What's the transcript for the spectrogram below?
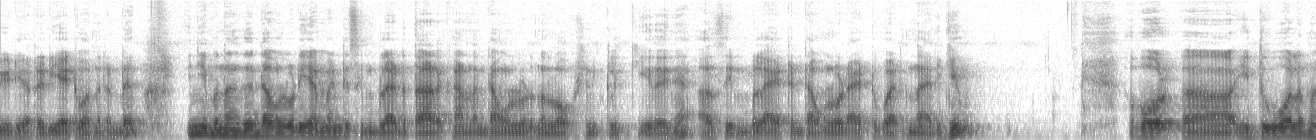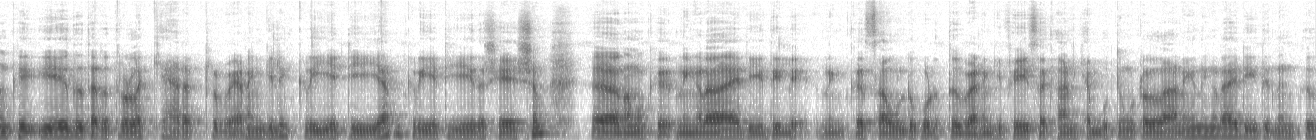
വീഡിയോ റെഡി ആയിട്ട് വന്നിട്ടുണ്ട്. ഇനിയിപ്പോൾ നിങ്ങൾക്ക് ഡൗൺലോഡ് ചെയ്യാൻ വേണ്ടി സിമ്പിളായിട്ട് താഴെ കാണുന്ന ഡൗൺലോഡ് എന്നുള്ള ഓപ്ഷൻ ക്ലിക്ക് ചെയ്ത് കഴിഞ്ഞാൽ അത് സിമ്പിളായിട്ട് ഡൗൺലോഡായിട്ട് വരുന്നതായിരിക്കും. അപ്പോൾ ഇതുപോലെ നമുക്ക് ഏത് തരത്തിലുള്ള ക്യാരക്ടർ വേണമെങ്കിലും ക്രിയേറ്റ് ചെയ്യാം. ക്രിയേറ്റ് ചെയ്ത ശേഷം നമുക്ക് നിങ്ങളുടേതായ രീതിയിൽ നിങ്ങൾക്ക് സൗണ്ട് കൊടുത്ത് വേണമെങ്കിൽ ഫേസ് കാണിക്കാൻ ബുദ്ധിമുട്ടുള്ളതാണെങ്കിൽ നിങ്ങളുടേതായ രീതിയിൽ നിങ്ങൾക്ക്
